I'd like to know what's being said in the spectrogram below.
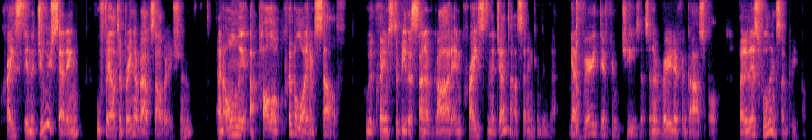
Christ in the Jewish setting who failed to bring about salvation, and only Apollo Quiboloy himself who claims to be the Son of God and Christ in the Gentile setting can do that. You a very different Jesus and a very different gospel, but it is fooling some people.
